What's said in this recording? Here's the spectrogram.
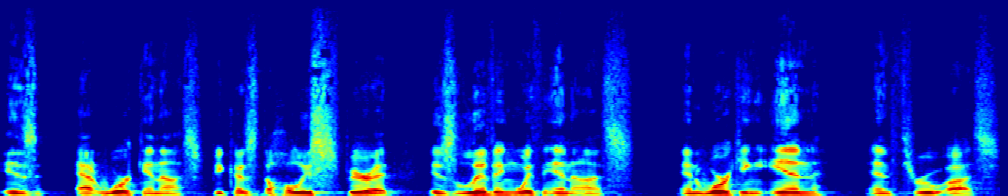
is at work in us because the Holy Spirit is living within us and working in and through us.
